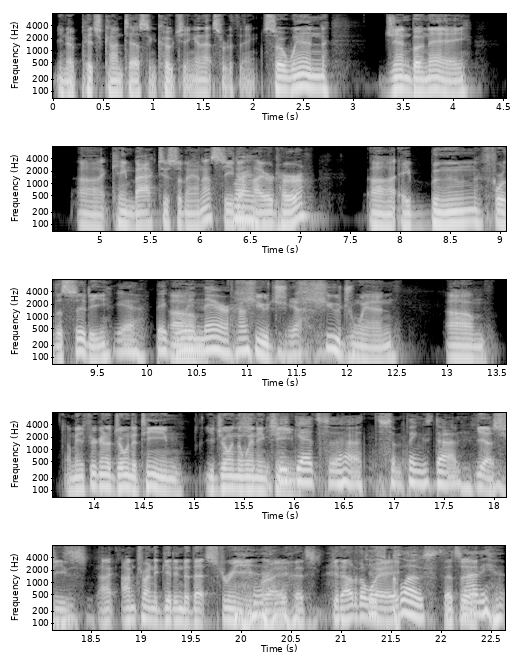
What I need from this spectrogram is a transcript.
you know pitch contests and coaching and that sort of thing. So when Jen Bonnett uh, came back to Savannah, SEDA Right. hired her. Uh, a boon for the city. Yeah, big Um, win there, huh? Huge, Yeah. huge win. Um, I mean, if you're going to join a team, you join the winning She team. She gets uh, some things done. yeah, she's. I, I'm trying to get into that stream, right? That's get out of the Just way. close. That's Not it. even-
